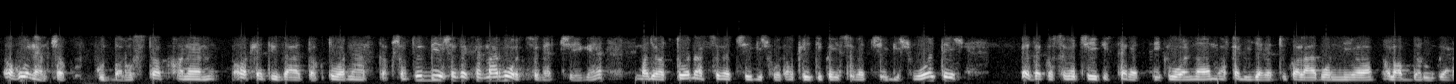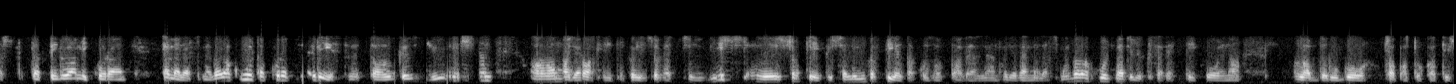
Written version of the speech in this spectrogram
ahol nem csak futballoztak, hanem atletizáltak, tornáztak, stb. És ezeknek már volt szövetsége. Magyar Tornász Szövetség is volt, Atlétikai Szövetség is volt, és ezek a szövetségek is szerették volna a felügyeletük alá vonni a, a labdarúgást. Tehát például amikor a MLS megalakult, akkor ott részt vett a közgyűlésen a Magyar Atlétikai Szövetség is, és a képviselőjük az tiltakozott az ellen, hogy az MLS megalakult, mert ők szerették volna a labdarúgó csapatokat is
